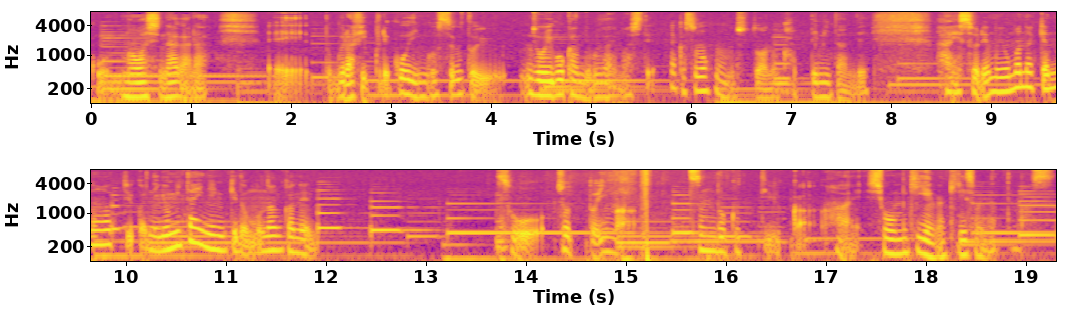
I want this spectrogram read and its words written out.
こう回しながら、えーと、グラフィックレコーディングをするという上位互換でございましてなんかその本もちょっとあの買ってみたんではいそれも読まなきゃなっていうかね読みたいねんけどもなんかねそうちょっと今積んどくっていうかはい賞味期限が切れそうになってます。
